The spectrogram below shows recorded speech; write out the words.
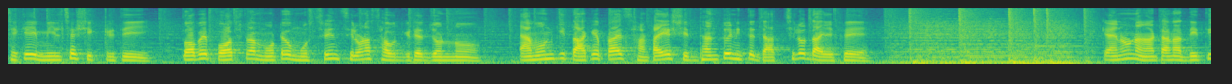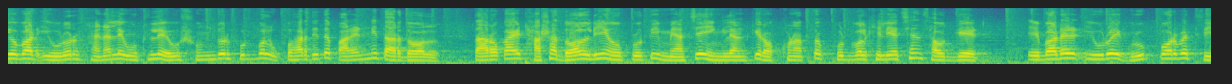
থেকেই মিলছে স্বীকৃতি। তবে পথটা মোটেও মসৃণ ছিল না সাউথগেটের জন্য। এমনকি তাকে প্রায় ছাঁটাইয়ের সিদ্ধান্তই নিতে যাচ্ছিল দাইফে। কেননা টানা দ্বিতীয়বার ইউরোর ফাইনালে উঠলেও সুন্দর ফুটবল উপহার দিতে পারেননি তার দল। তারকায় ঠাসা দল নিয়েও প্রতি ম্যাচে ইংল্যান্ডকে রক্ষণাত্মক ফুটবল খেলিয়েছেন সাউথগেট। এবারের ইউরোয় গ্রুপ পর্বে থ্রি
